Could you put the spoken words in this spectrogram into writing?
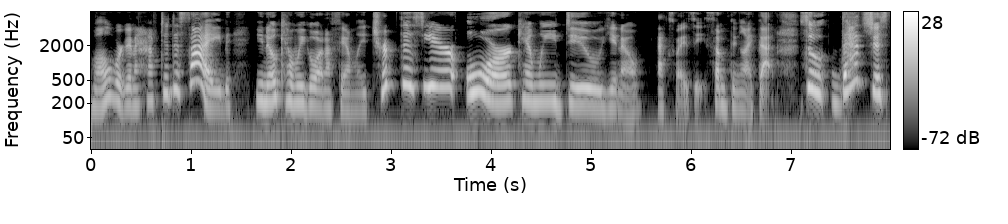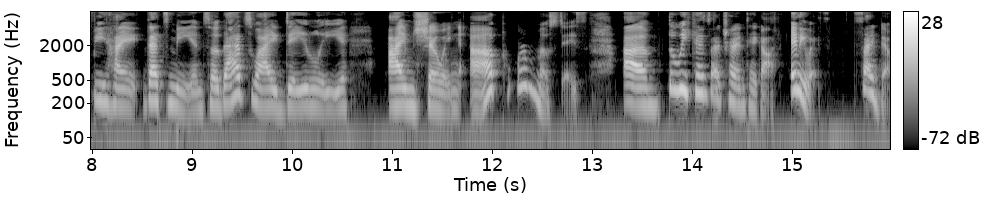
well, we're going to have to decide, you know, can we go on a family trip this year or can we do, you know, XYZ, something like that. So that's just behind, that's me. And so that's why daily I'm showing up, or most days. Um, the weekends I try and take off. Anyways, Side note.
